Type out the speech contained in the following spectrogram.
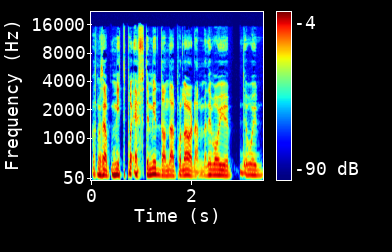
vad ska man säga, mitt på eftermiddagen där på lördagen. Men det var ju, det var ju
